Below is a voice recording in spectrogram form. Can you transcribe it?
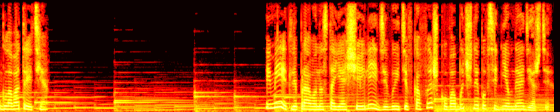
Глава третья. Имеет ли право настоящая леди выйти в кафешку в обычной повседневной одежде?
